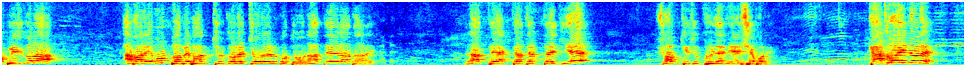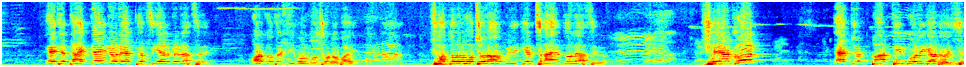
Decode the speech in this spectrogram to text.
অফিসগুলা আবার এমন ভাবে ভাঙচুর করে চোরের মতো, রাতের আধারে। রাত্রে একটা দেড়টায় গিয়ে সবকিছু খুলে নিয়ে এসে পড়ে। কাকু ইউনিয়নে এই যে টাইমনা ইউনিয়নে একটা চেয়ারম্যান আছে, ওর কথা কি বলব ছোট ভাই? সতেরো বছর আওয়ামী লীগের ছায়া তলে আসিল সে এখন একজন প্রার্থীর হয়েছে।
